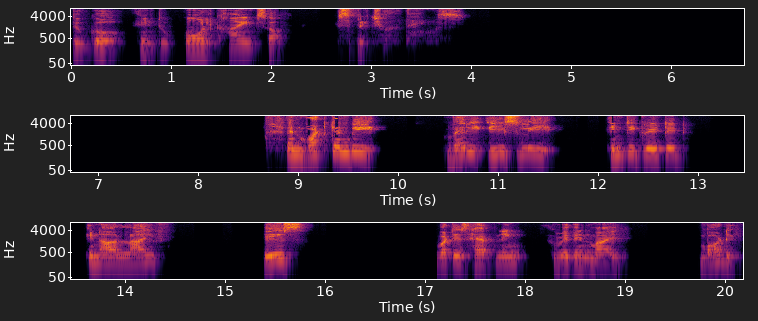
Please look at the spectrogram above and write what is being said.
to go into all kinds of spiritual things. And what can be very easily integrated in our life is what is happening within my body.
